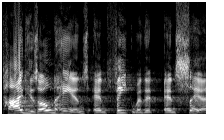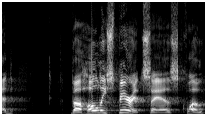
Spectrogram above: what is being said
tied his own hands and feet with it, and said, The Holy Spirit says, quote,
